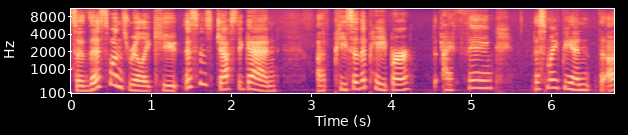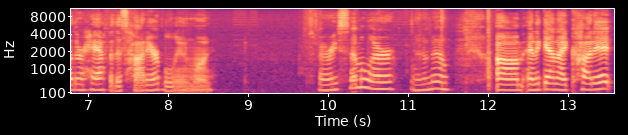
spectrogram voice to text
So this one's really cute. This is just, again, a piece of the paper. I think this might be in the other half of this hot air balloon one. It's very similar. I don't know. Um, and again, I cut it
